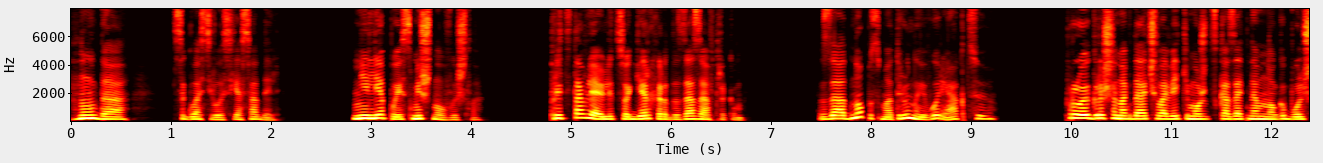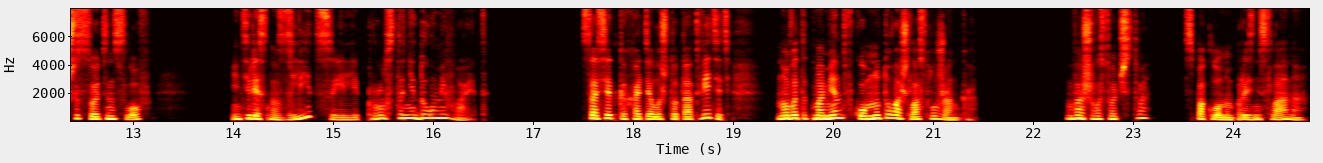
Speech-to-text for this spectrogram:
«Ну да», — согласилась я с Адель. Нелепо и смешно вышло. Представляю лицо Герхарда за завтраком. Заодно посмотрю на его реакцию. Проигрыш иногда о человеке может сказать намного больше сотен слов. Интересно, злится или просто недоумевает? Соседка хотела что-то ответить, но в этот момент в комнату вошла служанка. «Ваше высочество», — с поклоном произнесла она,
